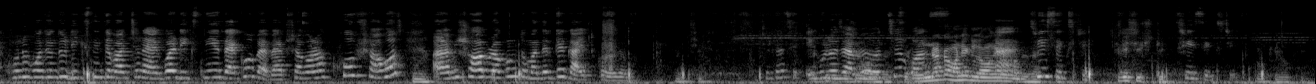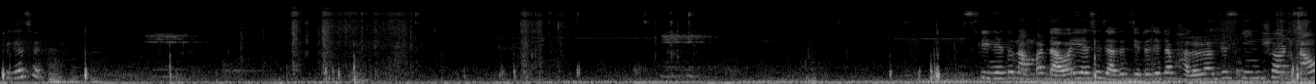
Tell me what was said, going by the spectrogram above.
এখনও পর্যন্ত রিস্ক নিতে পারছ না একবার রিস্ক নিয়ে দেখো ব্যব- ব্যবসা করা খুব সহজ আর আমি সব রকম তোমাদেরকে গাইড করে দেবো। আচ্ছা। ঠিক আছে? এগুলো যাবে হচ্ছে ওনাটা অনেক লং এর মধ্যে three sixty three sixty three sixty okay okay ঠিক আছে হুম হুম হুম। স্ক্রিনে তো নাম্বার দেওয়াই আছে যাদের যেটা যেটা ভালো লাগছে স্ক্রিনশট নাও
